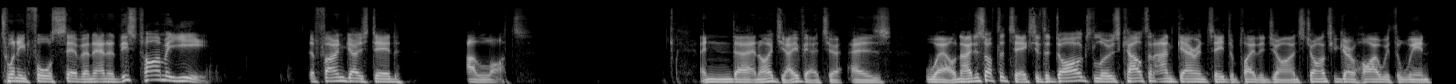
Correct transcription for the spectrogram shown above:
24 7. And at this time of year, the phone goes dead a lot. And uh, an IGA voucher as well. No, just off the text. If the Dogs lose, Carlton aren't guaranteed to play the Giants. Giants could go high with the win,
